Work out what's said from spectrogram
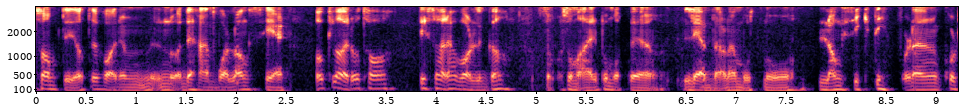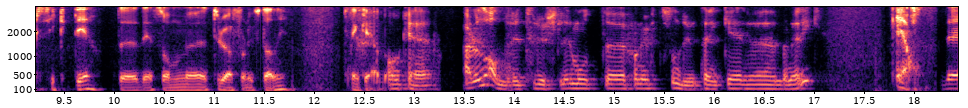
Samtidig at du har en, det her balansert å klare å ta disse her valga som, som er på en måte leder deg mot noe langsiktig. For det er noe kortsiktige det, det som eh, truer fornufta di, tenker jeg da. Ok. Er det noen andre trusler mot eh, fornuft som du tenker, uh, Bjørn Erik? Ja, det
